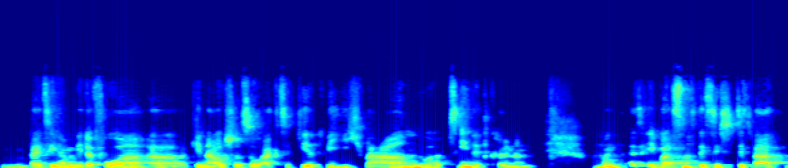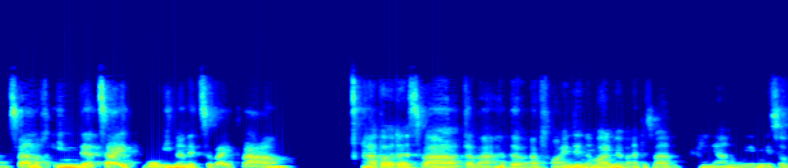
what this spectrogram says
weil sie haben mir davor äh, genau schon so akzeptiert, wie ich war, nur habe sie nicht können. Mhm. Und also ich weiß noch, das, ist, das war zwar noch in der Zeit, wo ich noch nicht so weit war, aber das war, da war, hat eine Freundin einmal, das war, keine Ahnung, irgendwie so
